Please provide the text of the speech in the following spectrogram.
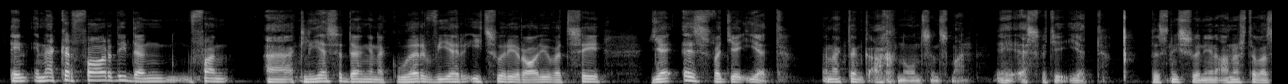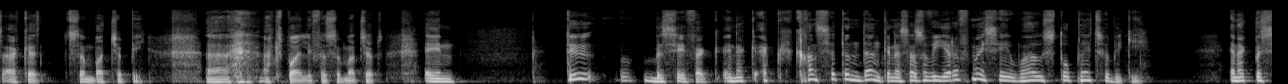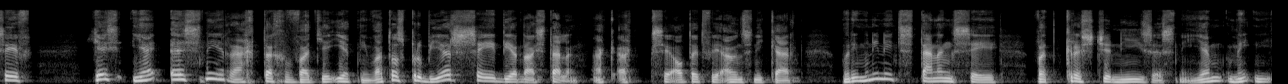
En en ek ervaar die ding van uh ek lees 'n ding en ek hoor weer iets oor die radio wat sê jy is wat jy eet. En ek dink ag nonsens man. Jy is wat jy eet. Dis nie so nie en anderste was ek 'n Simba chippy. Uh ek speel lief vir Simba chips. En toe besef ek en ek ek gaan sit en dink en dit is asof die Here vir my sê, "Wow, stop net so 'n bietjie." En ek besef jy's jy is nie regtig wat jy eet nie. Wat ons probeer sê deur daai stelling. Ek ek sê altyd vir die ouens in die kerk, moenie moenie net stelling sê wat Christianese is nie. Jy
